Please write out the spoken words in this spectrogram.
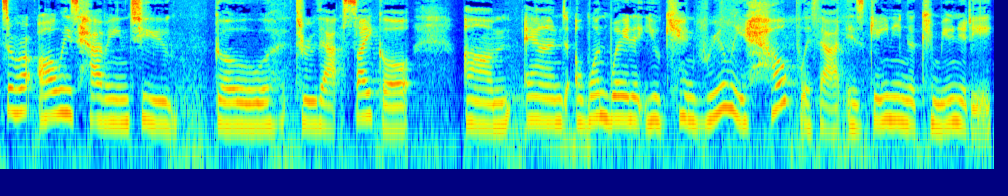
So we're always having to go through that cycle. Um, and one way that you can really help with that is gaining a community.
